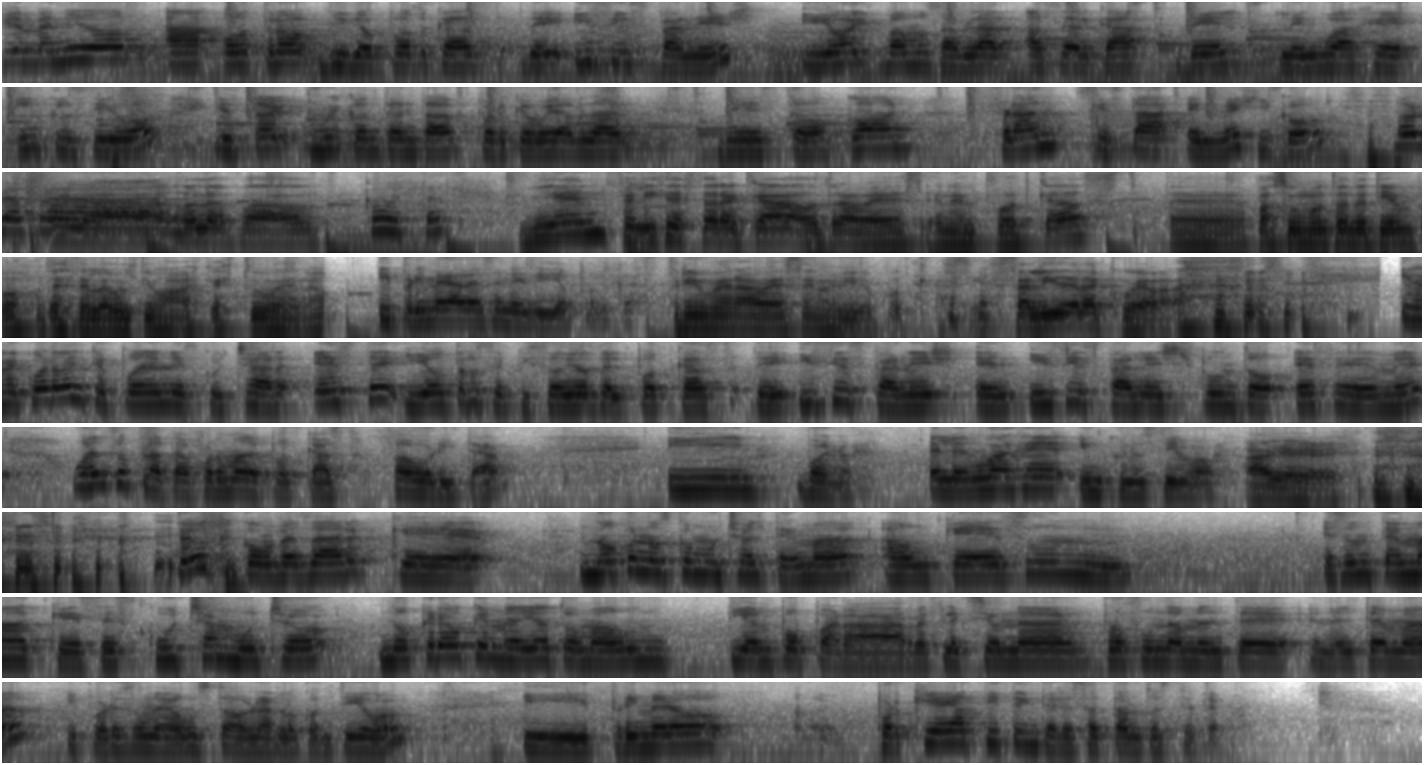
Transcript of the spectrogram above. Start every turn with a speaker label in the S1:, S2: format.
S1: Bienvenidos a otro video podcast de Easy Spanish y hoy vamos a hablar acerca del lenguaje inclusivo y estoy muy contenta porque voy a hablar de esto con Fran que está en México. Hola Fran.
S2: Hola, hola Pau.
S1: ¿Cómo estás?
S2: Bien, feliz de estar acá otra vez en el podcast. Eh, pasó un montón de tiempo desde la última vez que estuve, ¿no?
S1: Y primera vez en el video podcast.
S2: Primera vez en el video podcast, sí. Salí de la cueva.
S1: y recuerden que pueden escuchar este y otros episodios del podcast de Easy Spanish en easyspanish.fm o en su plataforma de podcast favorita. Y bueno, el lenguaje inclusivo.
S2: Ay, ay, ay.
S1: Tengo que confesar que no conozco mucho el tema, aunque es un, es un tema que se escucha mucho. No creo que me haya tomado un tiempo para reflexionar profundamente en el tema y por eso me ha gustado hablarlo contigo. Y primero, ¿por qué a ti te interesa tanto este tema?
